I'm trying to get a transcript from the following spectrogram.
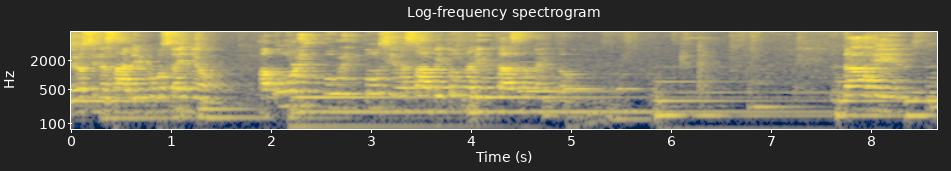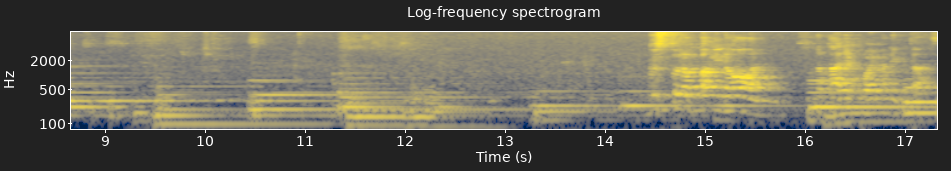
Pero sinasabi ko po sa inyo, paulit-ulit po sinasabi itong kaligtasan na ito. Dahil gusto ng Panginoon na tayo po ay maligtas.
